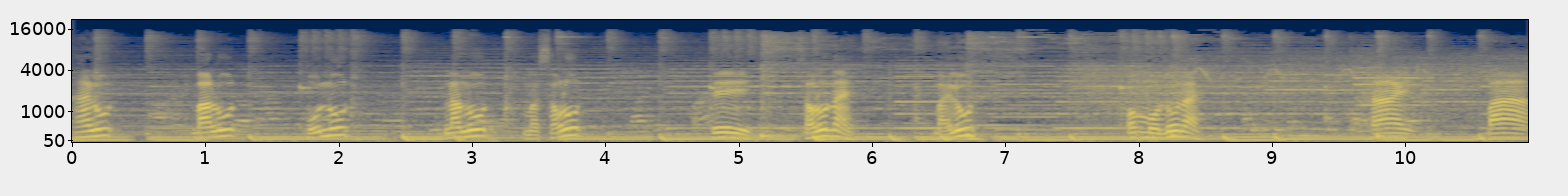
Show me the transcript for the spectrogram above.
hai nút ba nút bốn nút năm nút mà sáu nút. Thì sáu nút này bảy nút. Có một nút này. 2 3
